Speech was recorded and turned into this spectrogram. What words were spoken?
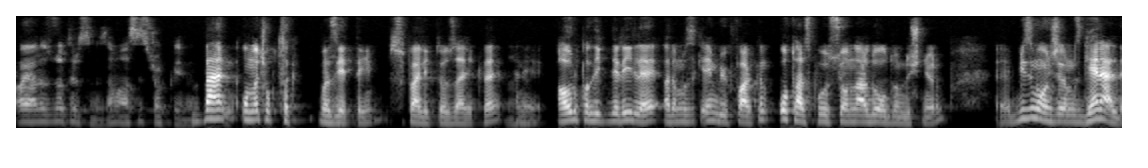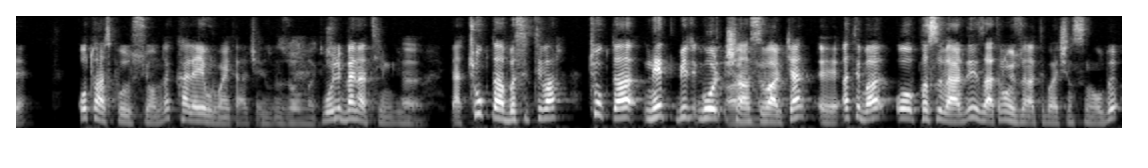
ayağınızı uzatırsınız ama asist çok kıymetli. Ben ona çok takık vaziyetteyim. Süper Lig'de özellikle. hı. Hani Avrupa ligleriyle aramızdaki en büyük farkın o tarz pozisyonlarda olduğunu düşünüyorum. Ee, Bizim oyuncularımız genelde o tarz pozisyonda kaleye vurmayı tercih ediyor. Yıldız olmak için. Golü ben atayım diyor. Evet. Yani çok daha basiti var. Çok daha net bir gol şansı öyle. varken e, Atiba o pası verdi. Zaten o yüzden Atiba Hutchinson oldu.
